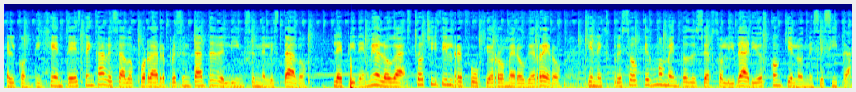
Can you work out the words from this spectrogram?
El contingente está encabezado por la representante del IMSS en el estado, la epidemióloga Xochitl Refugio Romero Guerrero, quien expresó que es momento de ser solidarios con quien lo necesita.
